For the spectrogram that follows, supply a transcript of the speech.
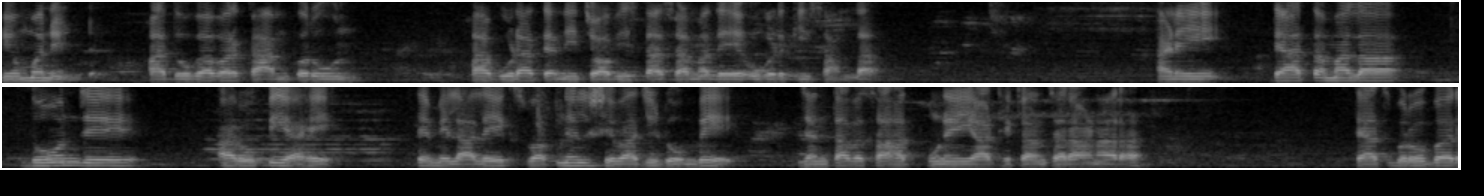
ह्युमन इंट हा दोघावर काम करून हा गुढा त्यांनी चोवीस तासामध्ये उघडकीस आणला. आणि त्यात आम्हाला दोन जे आरोपी आहे ते मिळाले. एक स्वप्नील शिवाजी डोंबे जनता वसाहत पुणे या ठिकाणचा राहणारा. त्याचबरोबर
